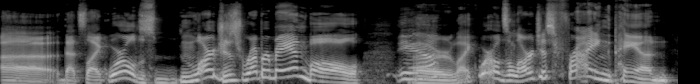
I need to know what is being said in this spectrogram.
Uh, that's like world's largest rubber band ball, Yeah. or like world's largest frying pan.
